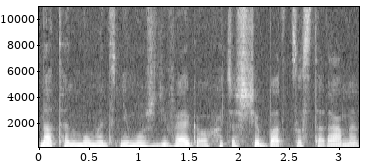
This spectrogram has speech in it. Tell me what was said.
na ten moment niemożliwego, chociaż się bardzo staramy.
